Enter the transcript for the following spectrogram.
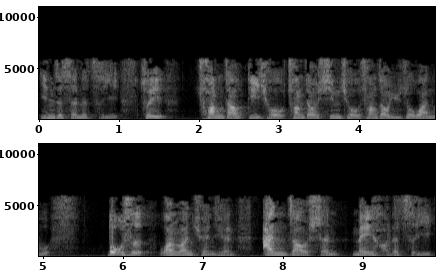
因着神的旨意，所以创造地球、创造星球、创造宇宙万物，都是完完全全按照神美好的旨意，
